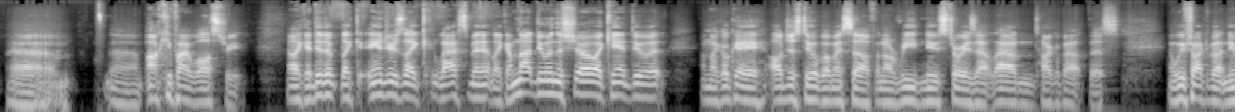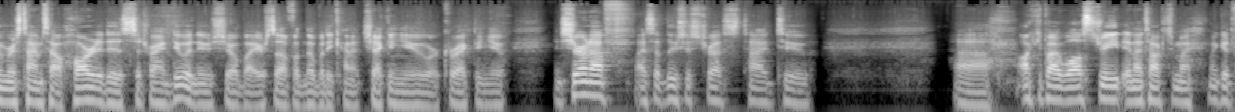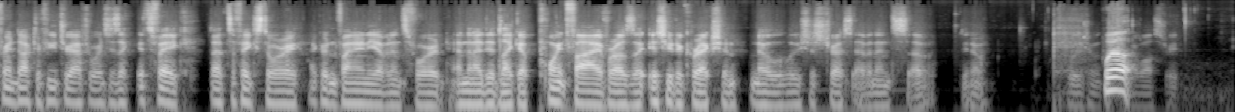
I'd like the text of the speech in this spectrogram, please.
um, um, Occupy Wall Street. Like I did it like Andrew's like last minute like I'm not doing the show, I can't do it. I'm like, okay, I'll just do it by myself and I'll read news stories out loud and talk about this. And we've talked about numerous times how hard it is to try and do a news show by yourself with nobody kind of checking you or correcting you. And sure enough, I said Lucius Trust tied to uh, Occupy Wall Street. And I talked to my, my good friend Dr. Future afterwards. He's like, it's fake. That's a fake story. I couldn't find any evidence for it. And then I did like a 0.5 where I was like, issued a correction. No Lucius Trust evidence of, you know, collusion with Well, Occupy Wall Street.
